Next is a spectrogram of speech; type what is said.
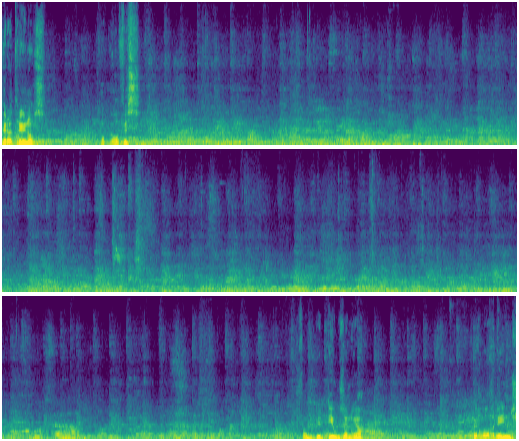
Pair of trainers. Up the office. Some good deals in here. Quite a lot of range.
